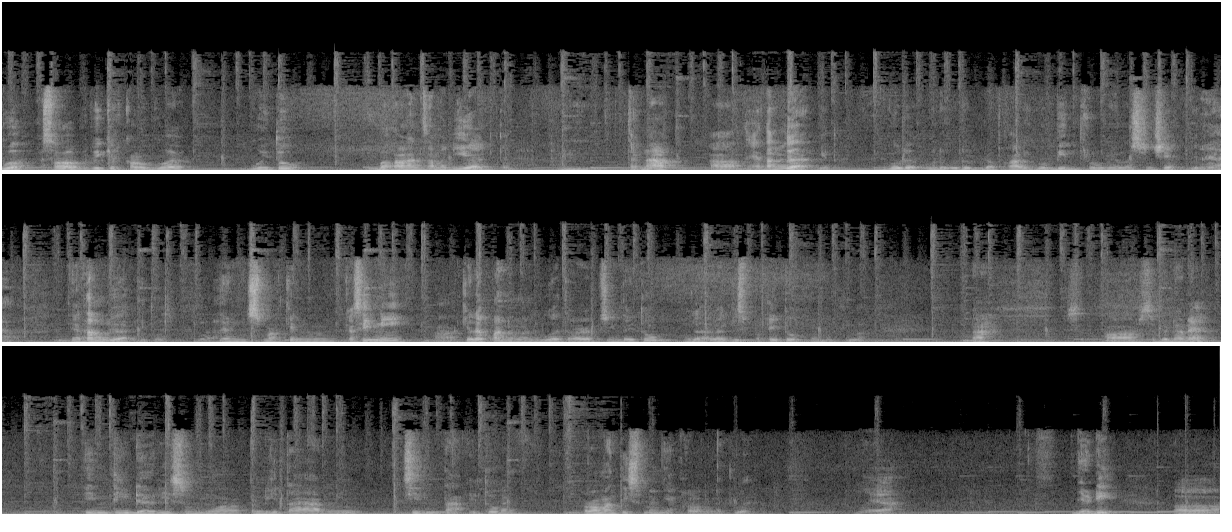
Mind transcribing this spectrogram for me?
gue selalu berpikir kalau gue gue itu bakalan sama dia gitu. Hmm. ternyata uh, ternyata enggak gitu. Gue udah udah udah berapa kali gue been through relationship gitu. Ya. ternyata enggak gitu. Dan semakin ke sini uh, akhirnya pandangan gue terhadap cinta itu enggak lagi seperti itu menurut gue nah uh, sebenarnya inti dari semua penderitaan cinta itu kan romantismenya kalau menurut gue ya jadi eh,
